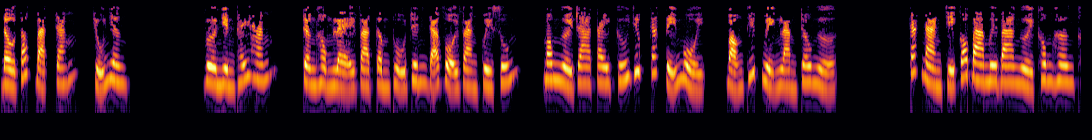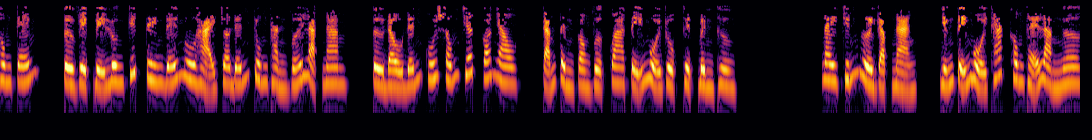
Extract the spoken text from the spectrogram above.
đầu tóc bạc trắng, chủ nhân. Vừa nhìn thấy hắn, Trần Hồng Lệ và Cầm Thụ Trinh đã vội vàng quỳ xuống, mong người ra tay cứu giúp các tỷ muội, bọn thiếp nguyện làm trâu ngựa. Các nàng chỉ có 33 người không hơn không kém, từ việc bị luân kiếp tiên đế mưu hại cho đến trung thành với Lạc Nam, từ đầu đến cuối sống chết có nhau, cảm tình còn vượt qua tỷ muội ruột thịt bình thường. Nay chính người gặp nạn, những tỷ muội khác không thể làm ngơ,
